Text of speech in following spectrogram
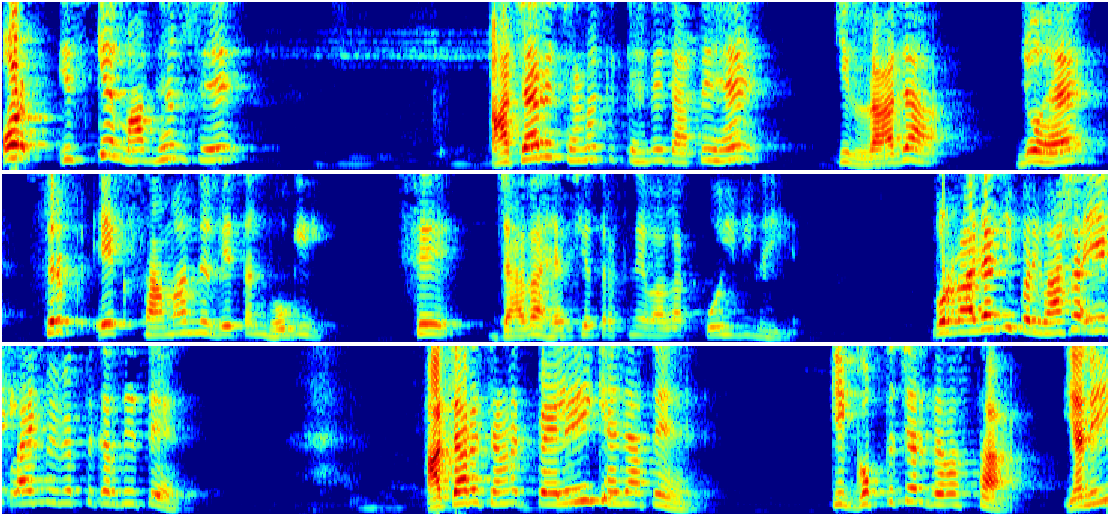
और इसके माध्यम से आचार्य चाणक्य कहने जाते हैं कि राजा जो है सिर्फ़ एक सामान्य वेतन भोगी से ज़्यादा हैसियत रखने वाला कोई भी नहीं है। वो राजा की परिभाषा एक लाइन में व्यक्त कर देते हैं। आचार्य चाणक्य पहले ही कह जाते हैं कि गुप्तचर व्यवस्था, यानी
